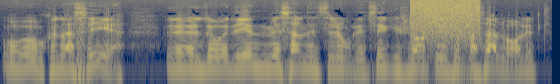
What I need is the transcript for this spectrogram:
och, och kunna se. Eh, då, det är minsann inte roligt. Det är klart det är så pass allvarligt.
